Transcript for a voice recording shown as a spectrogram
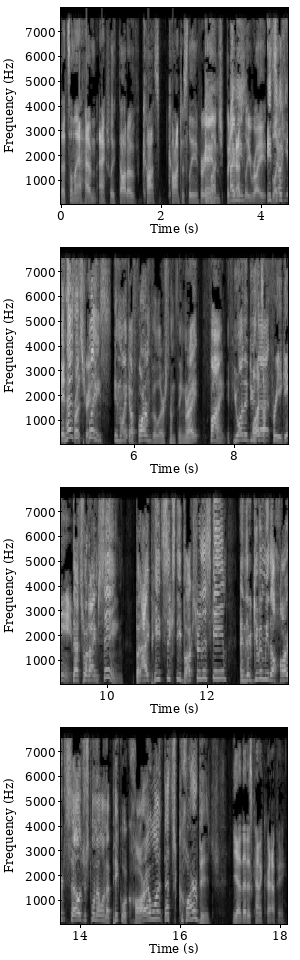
that's something I haven't actually thought of con- consciously very And, much but you're mean, absolutely right It's like it it's has its place in like a Farmville or something, right? Fine. If you want to do well that that's a free game That's what I'm saying. But I paid 60 bucks for this game, and they're giving me the hard sell just when I want to pick what car I want. That's garbage. yeah that is kind of crappy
